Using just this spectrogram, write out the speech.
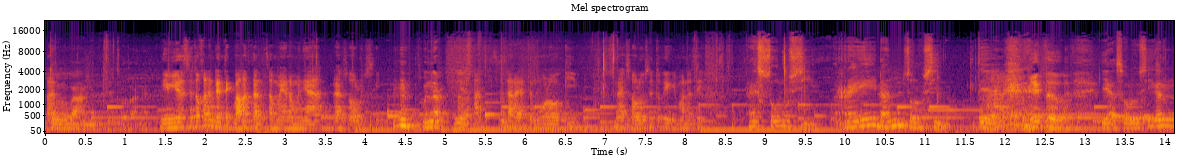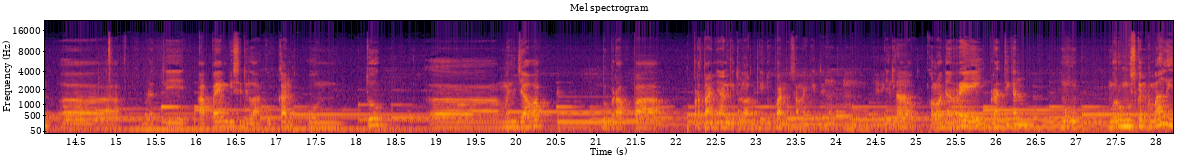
kan? Betul banget betul banget. New Year's itu kan identik banget kan sama yang namanya resolusi. Mm, bener iya. Kan? Secara etimologi resolusi itu kayak gimana sih? Resolusi re dan solusi gitu ya. Nah, gitu. Ya solusi kan eh, berarti apa yang bisa dilakukan untuk menjawab beberapa pertanyaan gitu dalam kehidupan misalnya gitu ya. Mm-mm. jadi jadi kita kalau kalau ada re berarti kan merumuskan kembali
